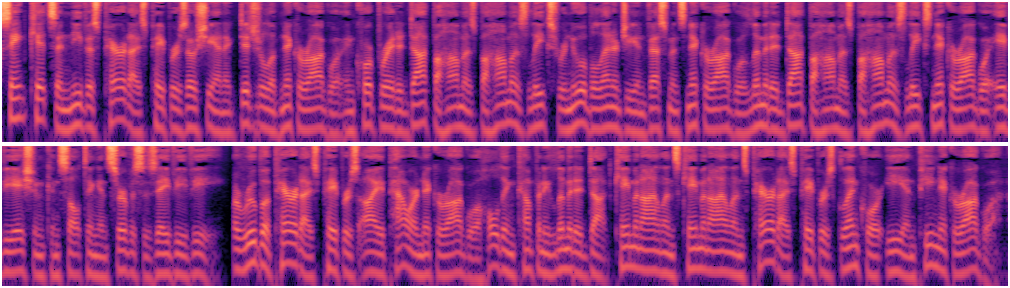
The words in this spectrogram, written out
St. Kitts and Nevis Paradise Papers Oceanic Digital of Nicaragua Incorporated. Bahamas Bahamas Leaks Renewable Energy Investments Nicaragua Limited. Bahamas Bahamas Leaks Nicaragua Aviation Consulting and Services AVV Aruba Paradise Papers IA Power Nicaragua Holding Company Limited. Cayman Islands Cayman Islands Paradise Papers Glencore E&P Nicaragua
